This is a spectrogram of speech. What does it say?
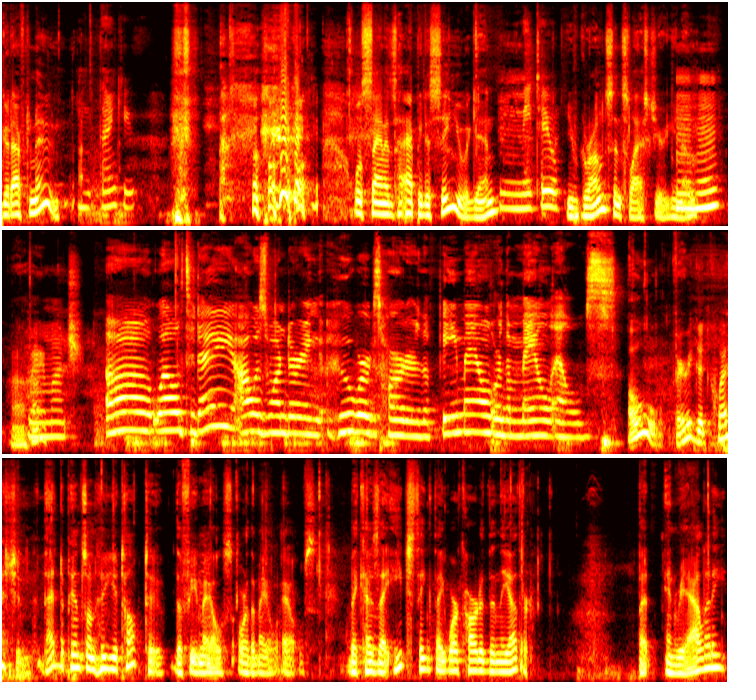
Good afternoon. Thank you. Well, Santa's happy to see you again. Me too. You've grown since last year, you know. Mm-hmm. Uh-huh. Very much. Uh, well, today I was wondering who works harder, the female or the male elves? Oh, very good question. That depends on who you talk to, the females mm-hmm. or the male elves, because they each think they work harder than the other. But in reality,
